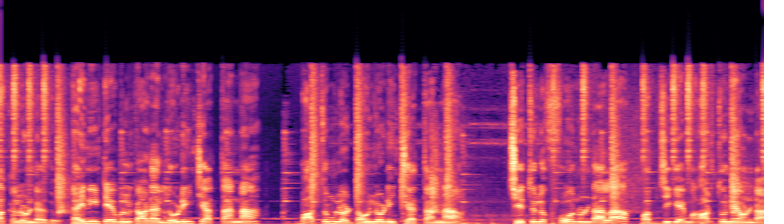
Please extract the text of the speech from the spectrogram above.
ఆకలి ఉండదు డైనింగ్ టేబుల్ కాడ లోడింగ్ చేస్తానా బాత్రూంలో డౌన్లోడింగ్ చేస్తానా చేతిలో ఫోన్ ఉండాలా పబ్జి గేమ్ ఆడుతూనే ఉండాలా?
